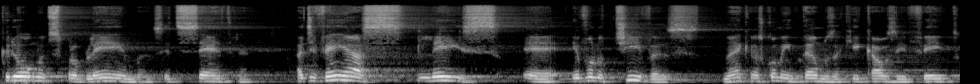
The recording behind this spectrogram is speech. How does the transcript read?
criou muitos problemas, etc. Advém as leis é, evolutivas, né, que nós comentamos aqui, causa e efeito,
